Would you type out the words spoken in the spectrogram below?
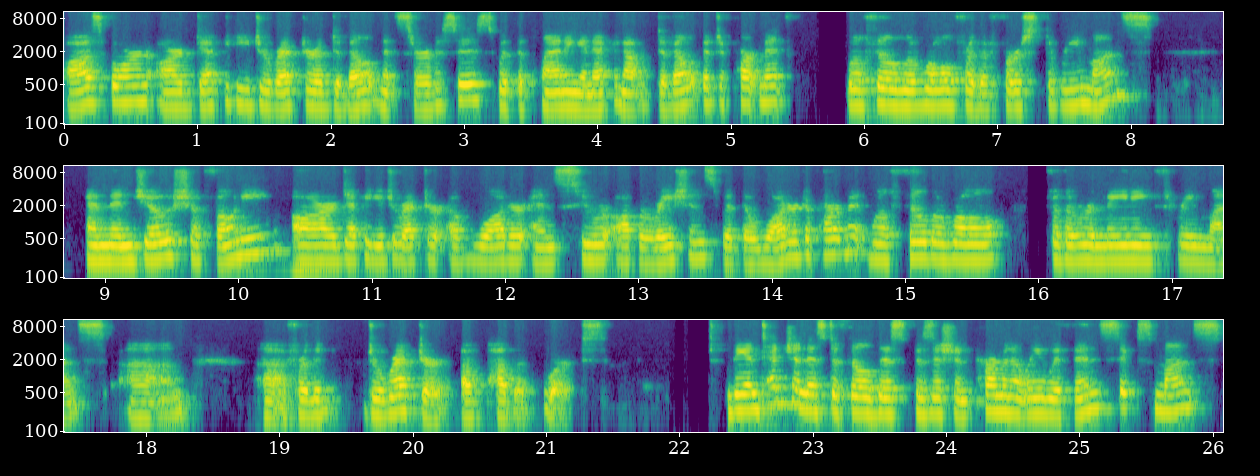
Osborne, our Deputy Director of Development Services with the Planning and Economic Development Department, will fill the role for the first three months. And then Joe Shafoni, our Deputy Director of Water and Sewer Operations with the Water Department, will fill the role for the remaining three months um, uh, for the Director of Public Works. The intention is to fill this position permanently within six months.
